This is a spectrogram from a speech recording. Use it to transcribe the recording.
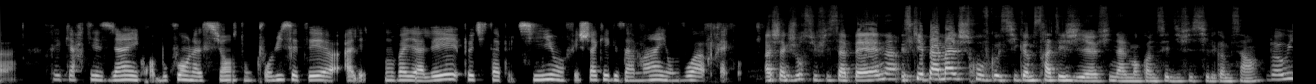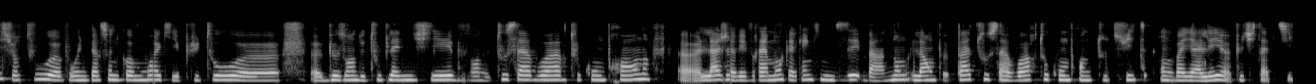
cartésien, il croit beaucoup en la science. Donc pour lui, c'était euh, allez, on va y aller petit à petit, on fait chaque examen et on voit après. À chaque jour suffit sa peine. Ce qui est pas mal, je trouve aussi comme stratégie euh, finalement quand c'est difficile comme ça. Hein. Bah oui, surtout euh, pour une personne comme moi qui est plutôt besoin de tout planifier, besoin de tout savoir, tout comprendre. là, j'avais vraiment quelqu'un qui me disait bah non, là on peut pas tout savoir, tout comprendre tout de suite. On va y aller petit à petit.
